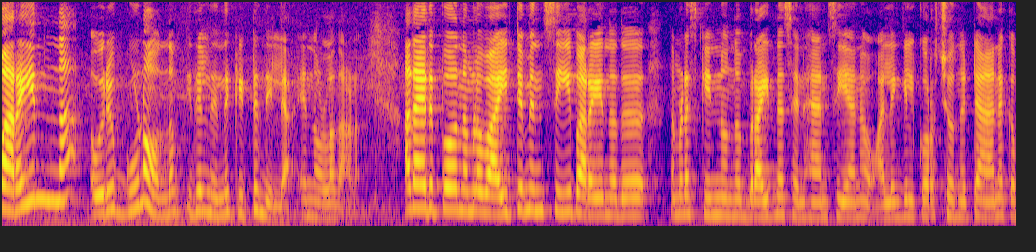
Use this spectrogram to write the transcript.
പറയുന്ന ഒരു ഗുണമൊന്നും ഇതിൽ നിന്ന് കിട്ടുന്നില്ല എന്നുള്ളതാണ്. അതായത് ഇപ്പോൾ നമ്മൾ വൈറ്റമിൻ സി പറയുന്നത് നമ്മുടെ സ്കിന്നൊന്ന് ബ്രൈറ്റ്നസ് എൻഹാൻസ് ചെയ്യാനോ അല്ലെങ്കിൽ കുറച്ചൊന്ന് ടാനൊക്കെ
